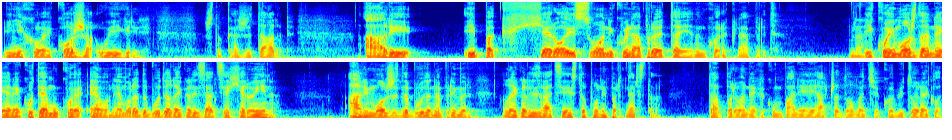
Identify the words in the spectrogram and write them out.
i njihove koža u igri, što kaže Taleb. Ali, ipak, heroji su oni koji naprave taj jedan korak napred. Da. I koji možda na neku temu koja, evo, ne mora da bude legalizacija heroina, ali može da bude, na primjer, legalizacija istopolnih partnerstava. Ta prva neka kompanija jača domaća koja bi to rekla,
